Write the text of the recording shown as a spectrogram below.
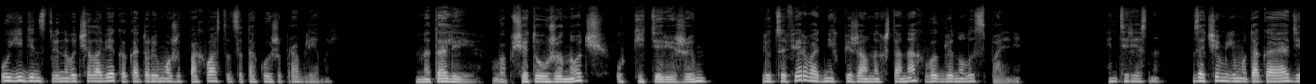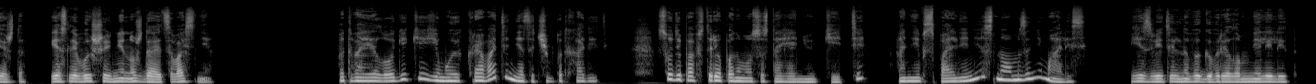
у единственного человека, который может похвастаться такой же проблемой. «Натали, вообще-то уже ночь, у Кити режим». Люцифер в одних пижамных штанах выглянул из спальни. «Интересно, зачем ему такая одежда, если Высший не нуждается во сне?» «По твоей логике, ему и к кровати незачем подходить. Судя по встрепанному состоянию Китти, они в спальне не сном занимались», — язвительно выговорила мне Лилит.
